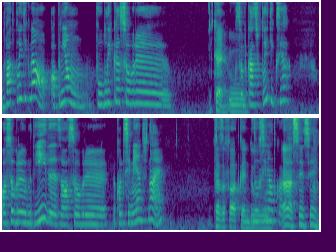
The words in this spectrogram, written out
debate político, não. Opinião pública sobre Quem? O... sobre casos políticos, já. Ou sobre medidas, ou sobre acontecimentos, não é? Estás a falar de quem? Do, Do sinal de cortes. Ah, sim, sim.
